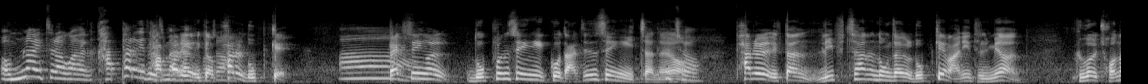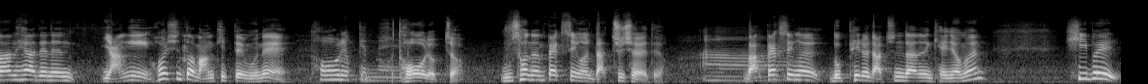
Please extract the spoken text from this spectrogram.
업라이트라고 하는 게 가파르게 들지 가파르게 말라는 그러니까 거죠. 팔을 높게. 아. 백스윙을 높은 스윙이 있고 낮은 스윙이 있잖아요. 그쵸. 팔을 일단 리프트하는 동작을 높게 많이 들면 그걸 전환해야 되는 양이 훨씬 더 많기 때문에 더 어렵겠네. 더 어렵죠. 우선은 백스윙을 낮추셔야 돼요. 아. 막 백스윙을 높이를 낮춘다는 개념은 힙을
